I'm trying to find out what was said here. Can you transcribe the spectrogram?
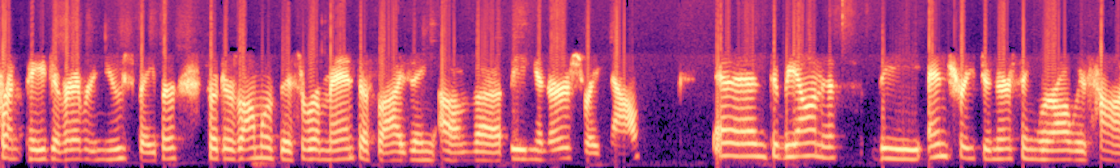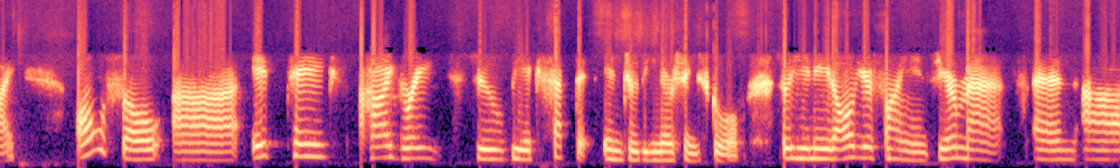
front page of every newspaper. So there's almost this romanticizing of uh, being a nurse right now. And to be honest, the entry to nursing were always high. Also, uh, it takes high grades to be accepted into the nursing school. So you need all your science, your maths, and uh,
